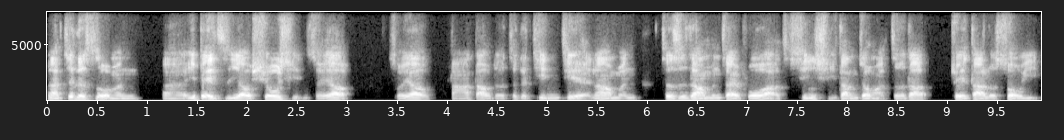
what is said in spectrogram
那这个是我们呃一辈子要修行所要所要达到的这个境界。那我们这是让我们在佛法欣喜当中啊得到最大的受益。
